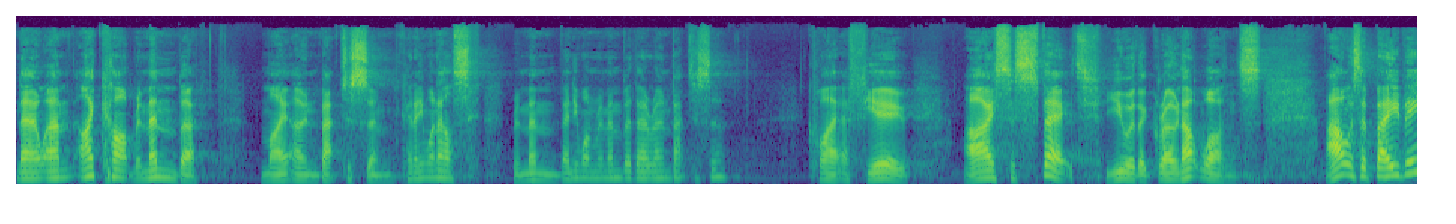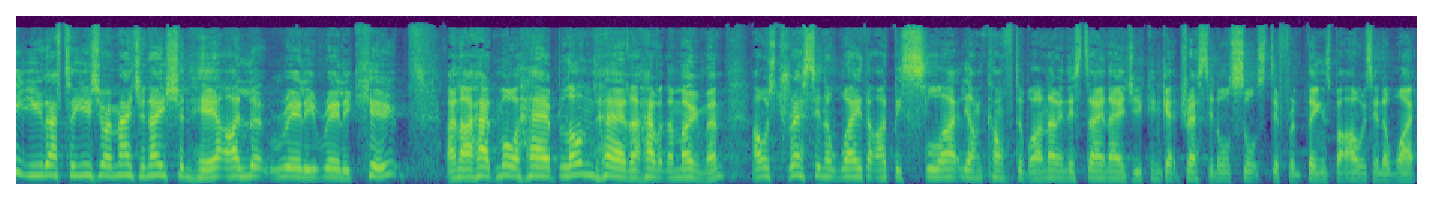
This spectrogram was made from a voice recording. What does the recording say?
Now, um, I can't remember my own baptism. Can anyone else remember? Anyone remember their own baptism? Quite a few. I suspect you are the grown up ones. I was a baby. You'd have to use your imagination here. I looked really, really cute. And I had more hair, blonde hair than I have at the moment. I was dressed in a way that I'd be slightly uncomfortable. I know in this day and age you can get dressed in all sorts of different things, but I was in a white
